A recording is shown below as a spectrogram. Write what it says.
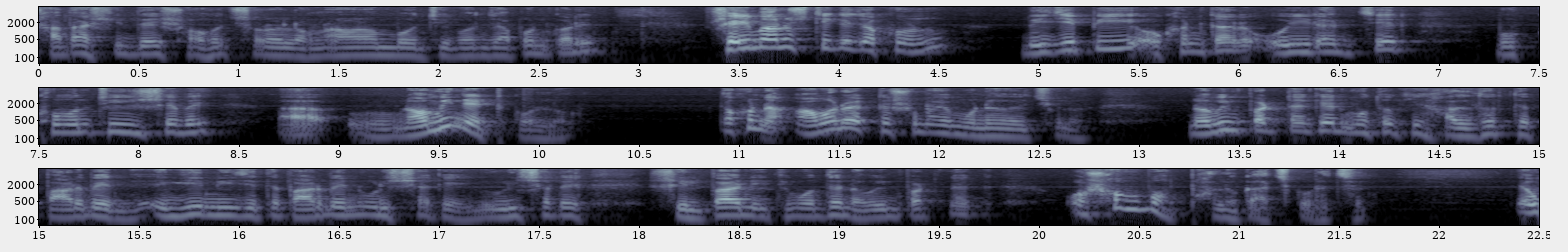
সাদাসিধে, সহজ, সরল, অনারম্ভ জীবনযাপন করেন সেই মানুষটিকে যখন বিজেপি ওখানকার ওই রাজ্যের মুখ্যমন্ত্রী হিসেবে নমিনেট করল, তখন আমারও একটা সময় মনে হয়েছিল, নবীন পটনায়কের মতো কি হাল ধরতে পারবেন, এগিয়ে নিয়ে যেতে পারবেন উড়িষ্যাকে? উড়িষ্যাতে শিল্পায়ন ইতিমধ্যে নবীন পটনায়ক অসম্ভব ভালো কাজ করেছেন। এবং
